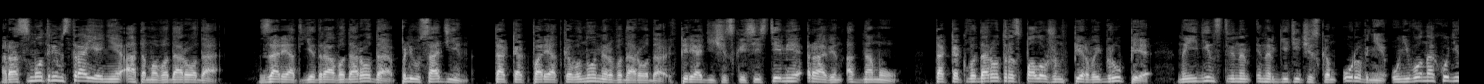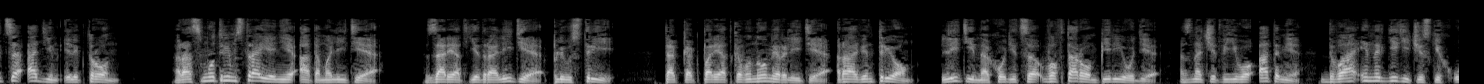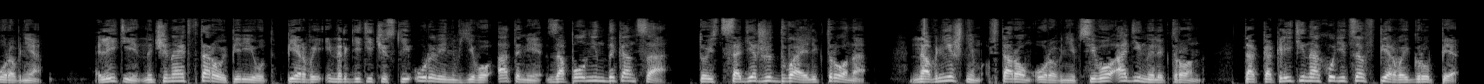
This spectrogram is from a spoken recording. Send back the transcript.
Рассмотрим строение атома водорода. Заряд ядра водорода плюс 1, так как порядковый номер водорода в периодической системе равен одному. Так как водород расположен в первой группе, на единственном энергетическом уровне у него находится один электрон. Рассмотрим строение атома лития. Заряд ядра лития плюс 3, так как порядковый номер лития равен 3. Литий находится во втором периоде, значит в его атоме два энергетических уровня. Литий начинает второй период. Первый энергетический уровень в его атоме заполнен до конца, то есть содержит два электрона. На внешнем, втором уровне всего один электрон, так как литий находится в первой группе.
